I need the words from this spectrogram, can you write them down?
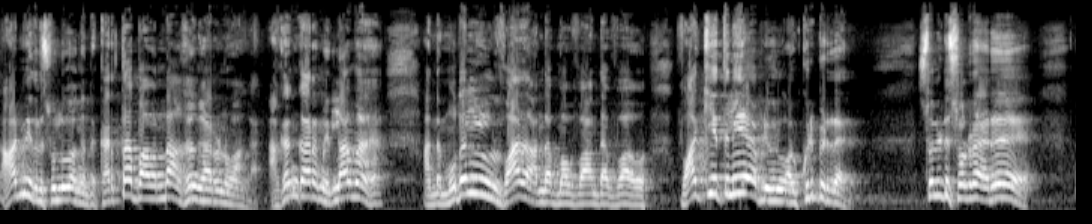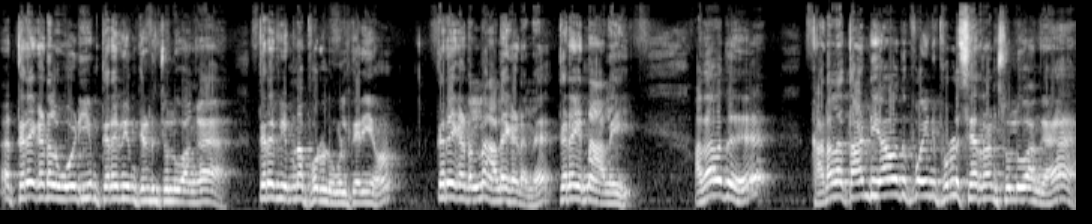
ஆன்மீகத்தில் சொல்லுவாங்க இந்த கர்த்தா பாவம் தான் அகங்காரம்னுவாங்க அகங்காரம் இல்லாமல் அந்த முதல் வா அந்த வா- அந்த வாக்கியத்திலேயே அப்படி ஒரு அவர் குறிப்பிடுறாரு. சொல்லிட்டு சொல்கிறாரு திரைக்கடல் ஓடியும் திரவியம் திருடுன்னு சொல்லுவாங்க. திரவியம்னா பொருள் உங்களுக்கு தெரியும். திரைக்கடல்னா அலைக்கடல் திரைன்னா அலை. அதாவது கடலை தாண்டியாவது போய் நீ பொருள் சேர்றான்னு சொல்லுவாங்க.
